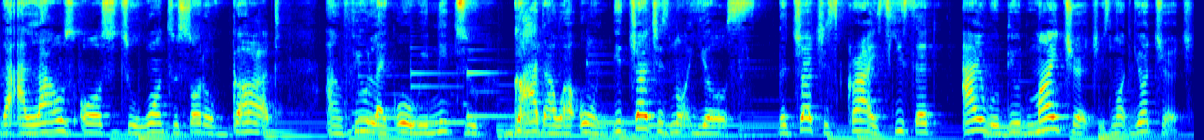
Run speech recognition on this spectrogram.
that allows us to want to sort of guard and feel like, oh, we need to guard our own. The church is not yours, the church is Christ. He said, I will build my church, it's not your church.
